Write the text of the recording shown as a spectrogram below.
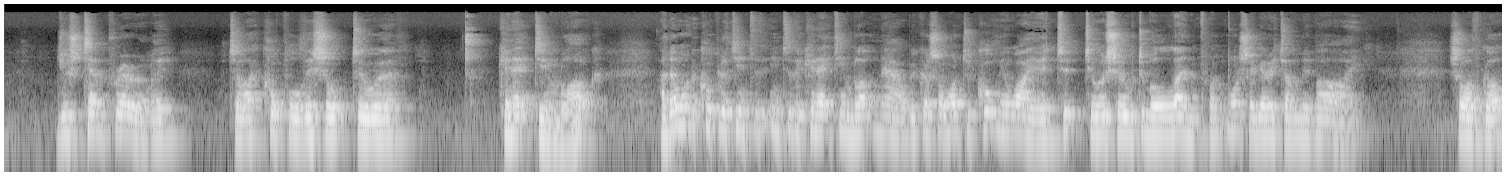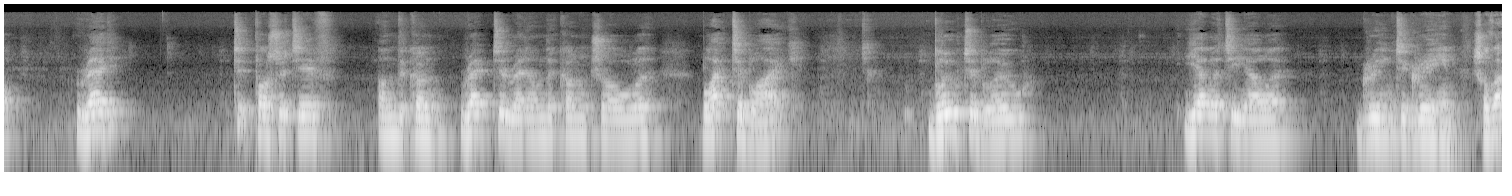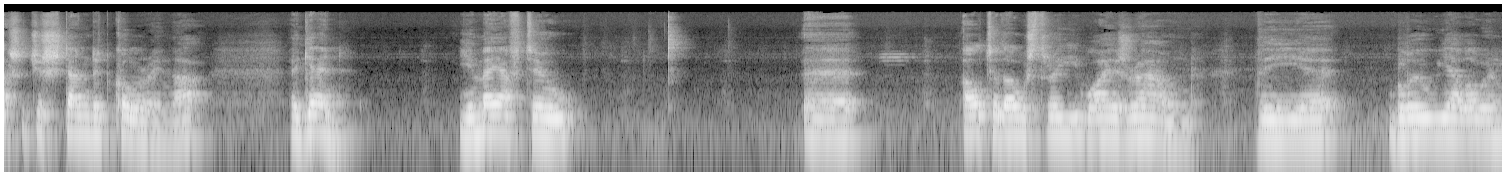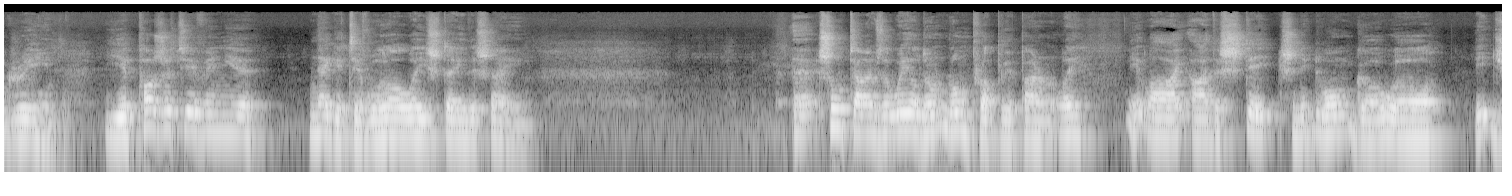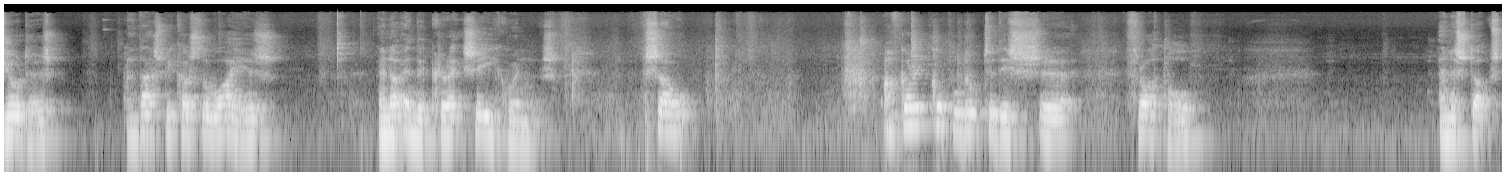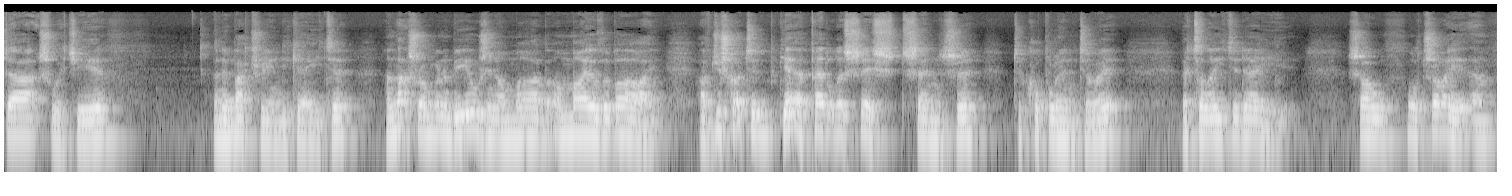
just temporarily till I couple this up to a connecting block I don't want to couple it into, into the connecting block now because I want to cut my wire to, to a suitable length once I get it on my bike. So I've got red to positive on the con red to red on the controller, black to black, blue to blue, yellow to yellow, green to green. So that's just standard colouring that. Again, you may have to uh, alter those three wires round the uh, blue, yellow and green your positive and your negative will always stay the same. Uh, sometimes the wheel don't run properly apparently. It like either sticks and it won't go or it judders and that's because the wires are not in the correct sequence. So I've got it coupled up to this uh, throttle and a stop start switch here and a battery indicator and that's what I'm going to be using on my on my other bike. I've just got to get a pedal assist sensor to couple into it at a later date so we'll try it then.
